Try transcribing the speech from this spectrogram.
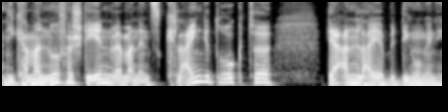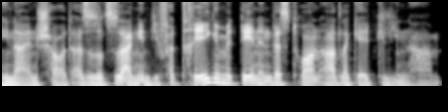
die kann man nur verstehen, wenn man ins Kleingedruckte der Anleihebedingungen hineinschaut, also sozusagen in die Verträge, mit denen Investoren Adler Geld geliehen haben.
